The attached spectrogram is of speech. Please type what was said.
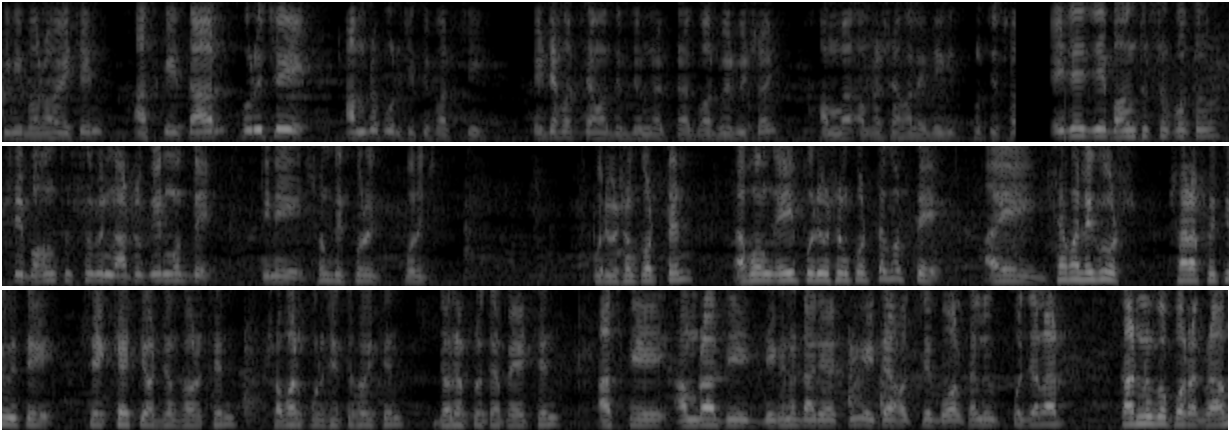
তিনি বড় হয়েছেন। আজকে তার পরিচয়ে আমরা পরিচিতি পাচ্ছি। এটা হচ্ছে আমাদের জন্য একটা গর্বের বিষয়। আমরা আমরা দিঘির প্রতি এই যে যে বহন্ত উৎসব হতো, সেই বহন্ত উৎসবের নাটকের মধ্যে তিনি সংগীত পরি- পরি- পরিবেশন করতেন এবং এই পরিবেশন করতে করতে এই শেফালি ঘোষ সারা পৃথিবীতে সে খ্যাতি অর্জন করেছেন, সবার পরিচিত হয়েছেন, জনপ্রিয়তা পেয়েছেন। আজকে আমরা যে যেখানে দাঁড়িয়ে আছি, এটা হচ্ছে বোয়ালখালী উপজেলার কানুগোপাড়া গ্রাম।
